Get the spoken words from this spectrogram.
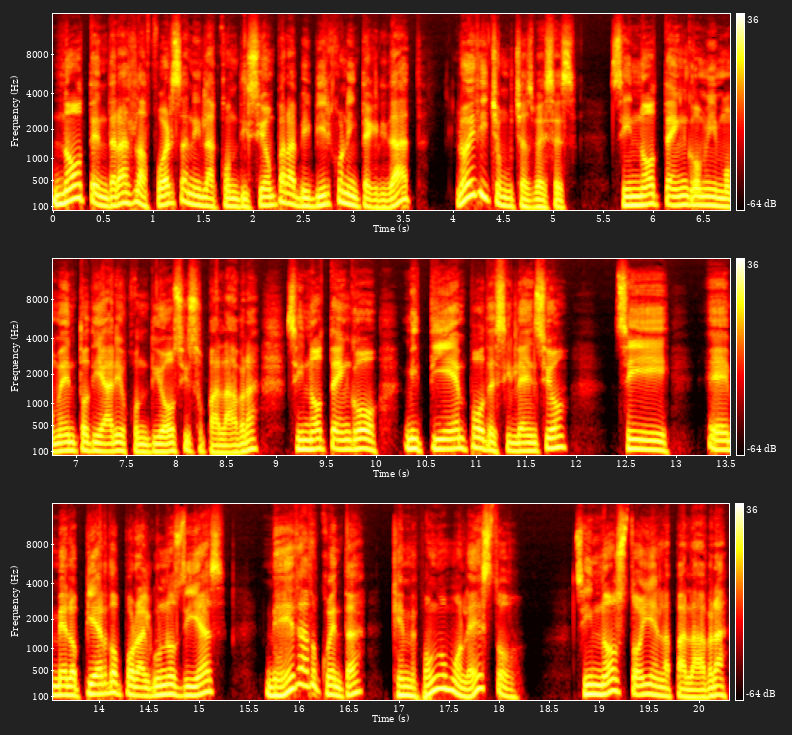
no tendrás la fuerza ni la condición para vivir con integridad. Lo he dicho muchas veces. Si no tengo mi momento diario con Dios y su palabra, si no tengo mi tiempo de silencio, si eh, me lo pierdo por algunos días, me he dado cuenta que me pongo molesto. Si no estoy en la palabra,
